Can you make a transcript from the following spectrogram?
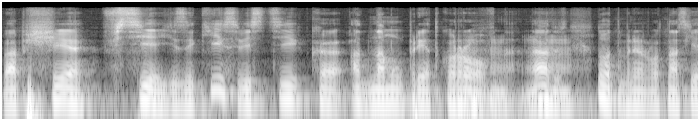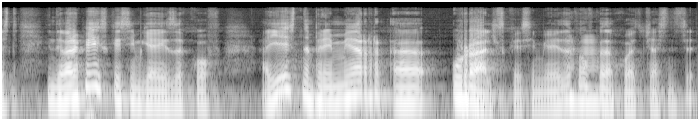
вообще все языки свести к одному предку ровно? Uh-huh, да? uh-huh. есть, ну вот, например, вот у нас есть индоевропейская семья языков, а есть, например, э, уральская семья языков, uh-huh. куда входят, в частности,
